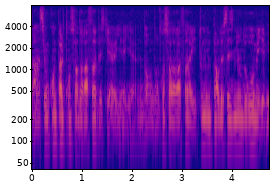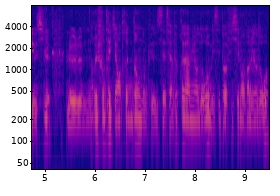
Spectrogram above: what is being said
Enfin, si on compte pas le transfert de Rafa, parce qu'il y, a, dans, le transfert de Rafa, tout le monde parle de 16 millions d'euros, mais il y avait aussi le, le, Ruffonté qui est rentré dedans, donc euh, ça fait à peu près 20 millions d'euros, mais c'est pas officiellement 20 millions d'euros.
